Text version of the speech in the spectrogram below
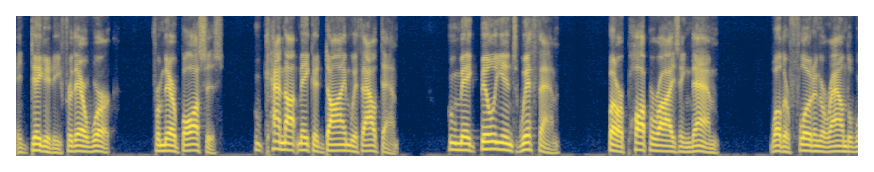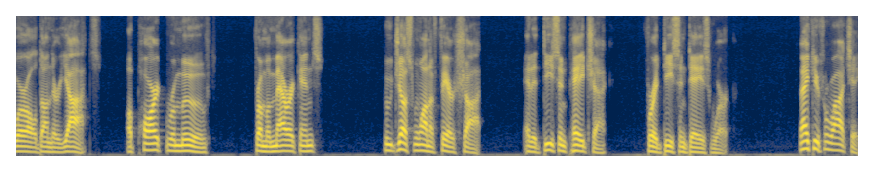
and dignity for their work from their bosses who cannot make a dime without them, who make billions with them, but are pauperizing them while they're floating around the world on their yachts, apart, removed from Americans who just want a fair shot and a decent paycheck for a decent day's work. Thank you for watching.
